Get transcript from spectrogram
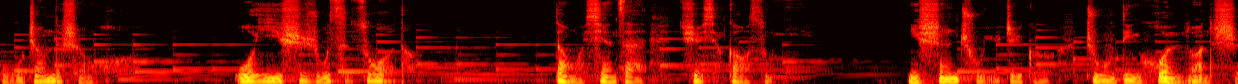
无争的生活。我亦是如此做的，但我现在却想告诉你，你身处于这个注定混乱的时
